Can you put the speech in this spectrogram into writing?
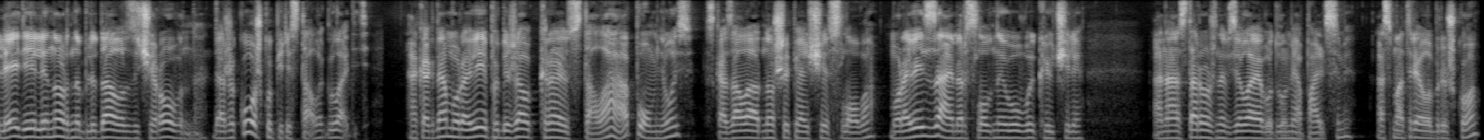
Леди Эленор наблюдала зачарованно, даже кошку перестала гладить. А когда муравей побежал к краю стола, опомнилась, сказала одно шипящее слово. Муравей замер, словно его выключили. Она осторожно взяла его двумя пальцами, осмотрела брюшко,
